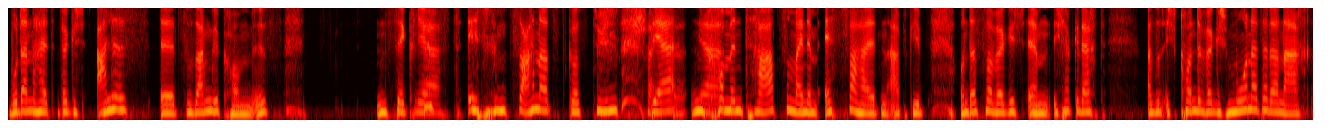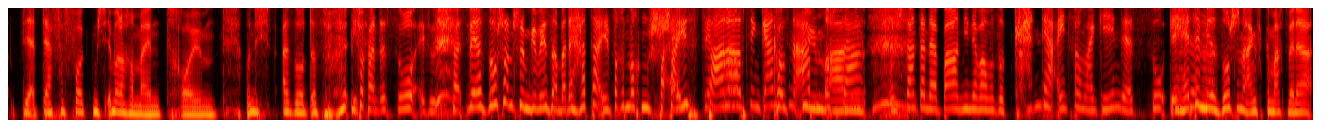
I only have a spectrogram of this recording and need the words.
wo dann halt wirklich alles äh, zusammengekommen ist. Ein Sexist in einem Zahnarztkostüm, Scheiße, der einen ja. Kommentar zu meinem Essverhalten abgibt. Und das war wirklich, ähm, ich habe gedacht, also ich konnte wirklich Monate danach, der, der verfolgt mich immer noch in meinen Träumen. Und ich, also das war Ich fand das so, also ich fand, es wäre so schon schlimm gewesen, aber der hatte einfach noch ein scheiß war den ganzen Abend Zahnarztkostüm noch an. da und stand an der Bar und Nina war immer so, kann der einfach mal gehen? Der ist so Der hätte mir so schon Angst gemacht, wenn er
